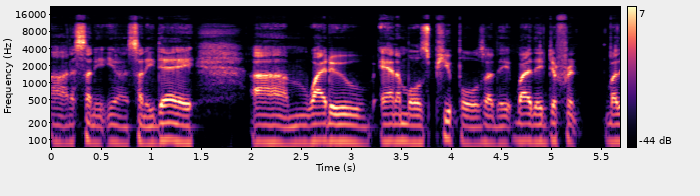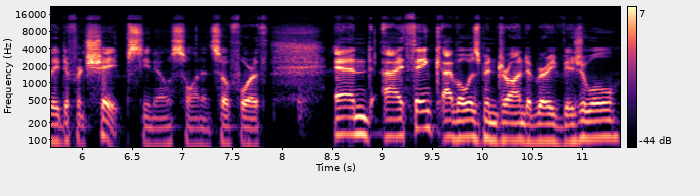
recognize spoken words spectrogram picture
on a sunny you know a sunny day. Um, why do animals' pupils are they why are they different? Why are they different shapes? You know, so on and so forth. And I think I've always been drawn to very visual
